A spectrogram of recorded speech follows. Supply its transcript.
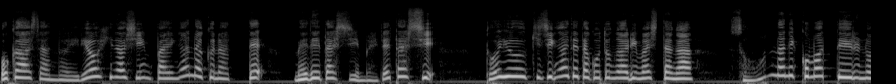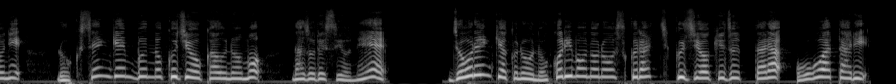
お母さんの医療費の心配がなくなってめでたしめでたしという記事が出たことがありましたがそんなに困っているのに6,000元分のくじを買うのも謎ですよね。常連客の残り物のスクラッチくじを削ったら大当たり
